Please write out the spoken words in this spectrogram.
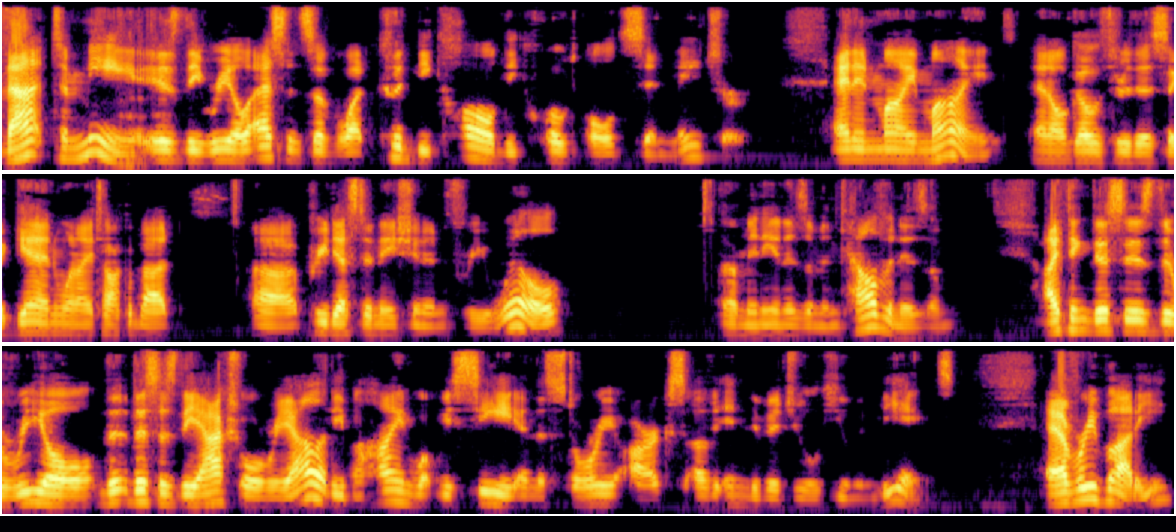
That to me is the real essence of what could be called the quote old sin nature. And in my mind, and I'll go through this again when I talk about uh, predestination and free will, Arminianism and Calvinism, I think this is the real, th- this is the actual reality behind what we see in the story arcs of individual human beings. Everybody,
